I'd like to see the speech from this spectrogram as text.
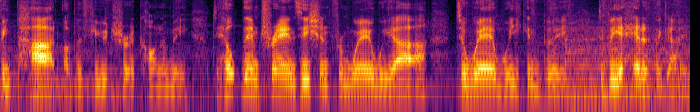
be part of the future economy, to help them transition from where we are to where we can be, to be ahead of the game.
